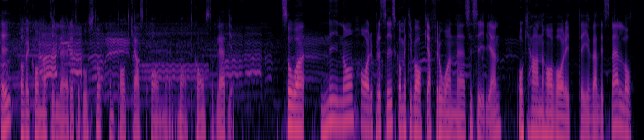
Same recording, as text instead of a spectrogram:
Hej och välkomna till eh, Retrogusto, en podcast om eh, matkonst och glädje. Så eh, Nino har precis kommit tillbaka från Sicilien och han har varit väldigt snäll och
